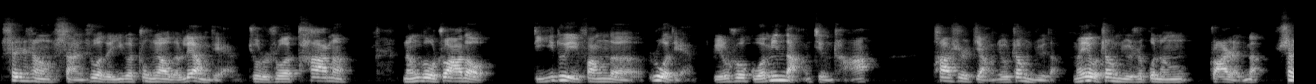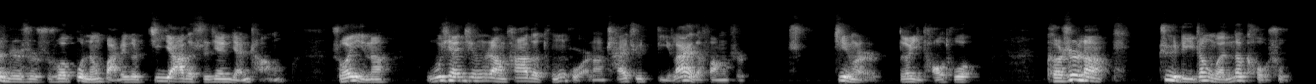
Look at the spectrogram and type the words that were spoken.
身上闪烁的一个重要的亮点，就是说他呢能够抓到敌对方的弱点，比如说国民党警察，他是讲究证据的，没有证据是不能抓人的，甚至是说不能把这个羁押的时间延长。所以呢。吴先清让他的同伙呢采取抵赖的方式，进而得以逃脱。可是呢，据李正文的口述，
